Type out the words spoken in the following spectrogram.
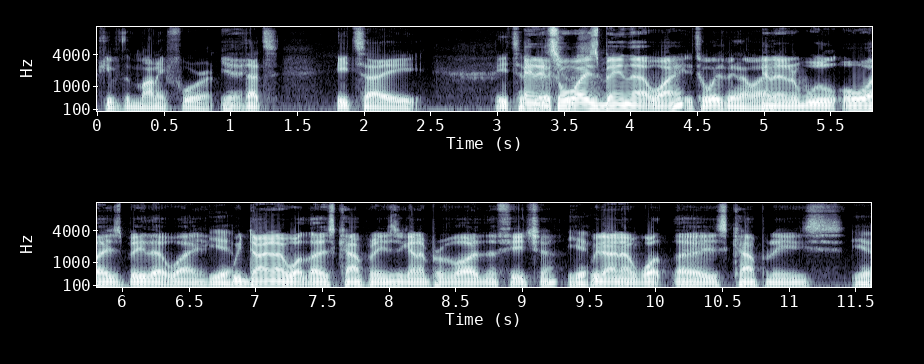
give the money for it. Yeah. That's it's a it's and it's always been that way. it's always been that way. and it will always be that way. Yeah. We don't know what those companies are going to provide in the future. Yeah. We don't know what those companies yeah.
